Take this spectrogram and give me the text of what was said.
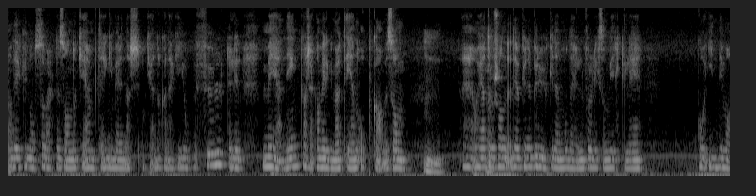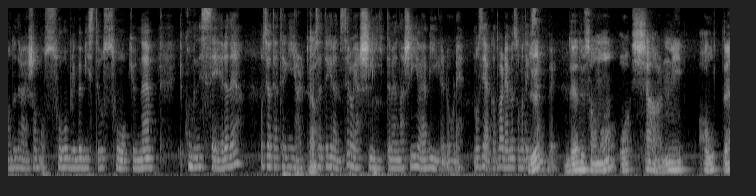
Og det kunne også vært en sånn Ok, jeg trenger mer energi. Ok, da kan jeg ikke jobbe fullt. Eller mening. Kanskje jeg kan velge meg ut én oppgave som Mm. Eh, Og jeg tror sånn, Det å kunne bruke den modellen for å liksom virkelig gå inn i hva det dreier seg om, og så bli bevisst det, å så kunne kommunisere det. Og si at jeg trenger hjelp til Ja. å sette grenser, og jeg sliter med energi, og jeg hviler dårlig. Nå sier jeg ikke at det var det, men som et Du, eksempel. det du sa nå, og kjernen i alt det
